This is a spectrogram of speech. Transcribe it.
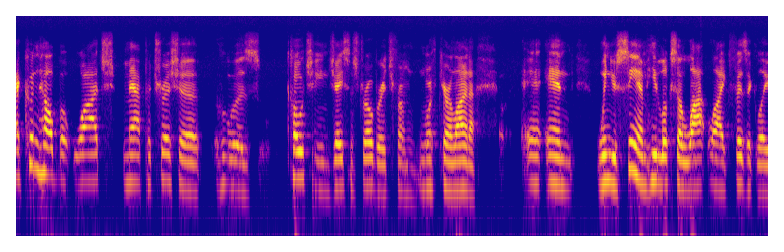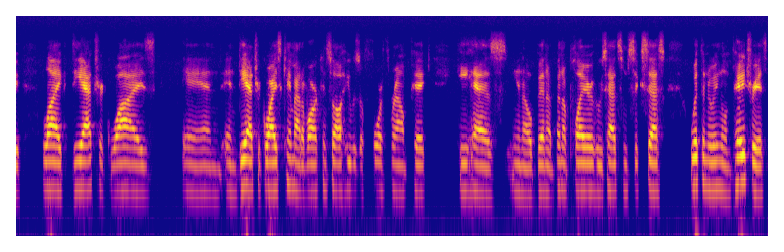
I couldn't help but watch Matt Patricia, who was coaching Jason Strowbridge from North Carolina, and, and – when you see him, he looks a lot like physically like Deatrich Wise, and and Deatrich Wise came out of Arkansas. He was a fourth round pick. He has you know been a been a player who's had some success with the New England Patriots,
